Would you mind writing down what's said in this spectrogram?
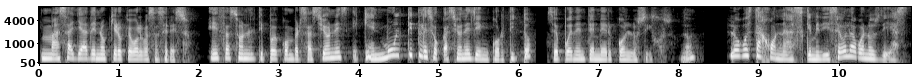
más allá de no quiero que vuelvas a hacer eso. Esas son el tipo de conversaciones que en múltiples ocasiones y en cortito se pueden tener con los hijos, ¿no? Luego está Jonás que me dice, hola, buenos días.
